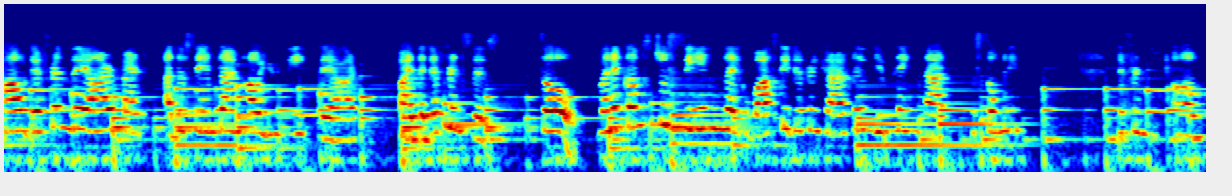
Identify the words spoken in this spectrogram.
how different they are, but at the same time how unique they are by the differences. So when it comes to seeing like vastly different characters, you think that there's so many different um,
